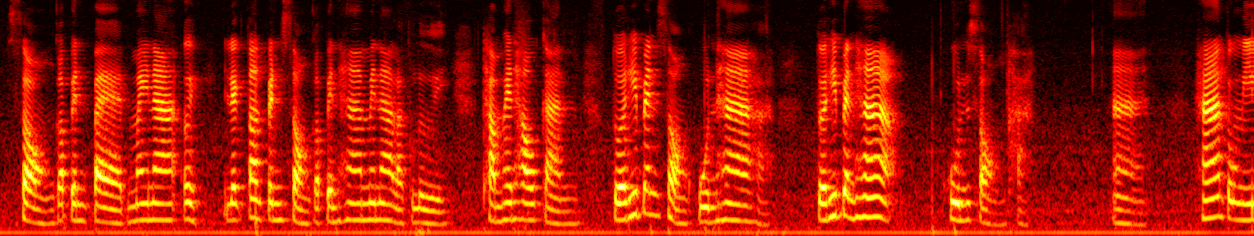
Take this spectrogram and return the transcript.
2 กับเป็น 8 ไม่น่า เอ้ย อิเล็กตรอนเป็น 2 กับเป็น 5 ไม่น่ารักเลย ทำให้เท่ากัน ตัวที่เป็น 2 คูณ 5 ค่ะ ตัวที่เป็น 5 คูณ 2 ค่ะ อ่า5ตรงนี้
